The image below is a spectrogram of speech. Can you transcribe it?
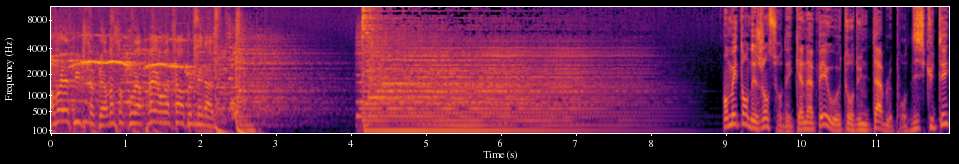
Envoie la pub, s'il te plaît. On va se retrouver après, on va faire un peu le ménage. Mettant des gens sur des canapés ou autour d'une table pour discuter,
